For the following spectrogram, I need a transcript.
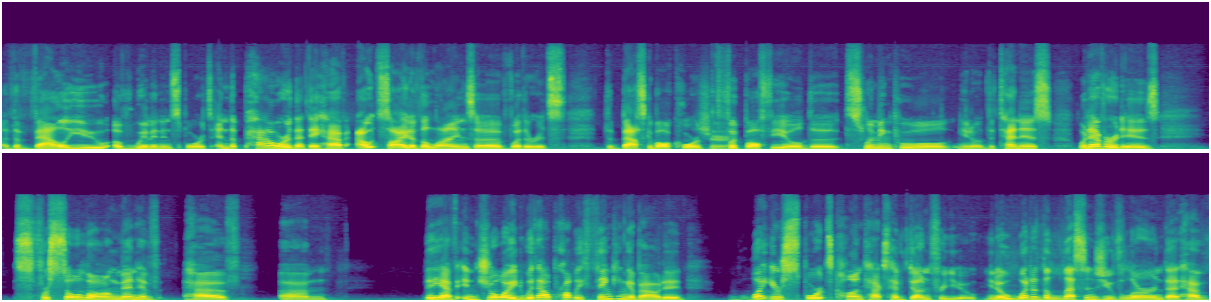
uh, the value of women in sports, and the power that they have outside of the lines of whether it's the basketball court, sure. the football field, the swimming pool, you know, the tennis, whatever it is. For so long, men have have um, they have enjoyed without probably thinking about it what your sports contacts have done for you. You know, what are the lessons you've learned that have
